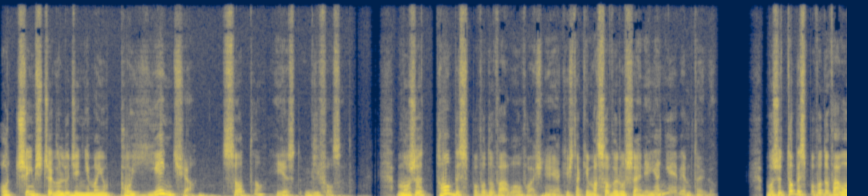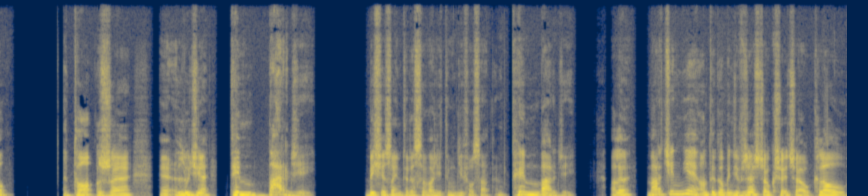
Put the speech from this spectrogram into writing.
o czymś, czego ludzie nie mają pojęcia, co to jest glifosat. Może to by spowodowało właśnie jakieś takie masowe ruszenie. Ja nie wiem tego. Może to by spowodowało to, że e, ludzie tym bardziej by się zainteresowali tym glifosatem. Tym bardziej. Ale Marcin nie, on tylko będzie wrzeszczał, krzyczał, klął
